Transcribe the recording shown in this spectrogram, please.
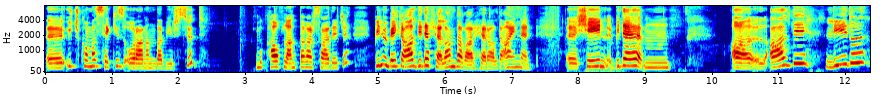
E, 3,8 oranında bir süt. Bu Kaufland'da var sadece. Bilmiyorum belki Aldi'de falan da var herhalde. Aynen. Ee, şeyin bir de hmm, A- Aldi, Lidl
